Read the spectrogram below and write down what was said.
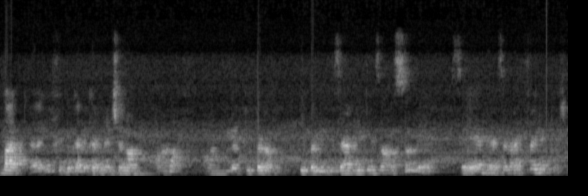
But uh, if you look at the Convention on uh, on the people of people with disabilities also they say there's a right for education.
